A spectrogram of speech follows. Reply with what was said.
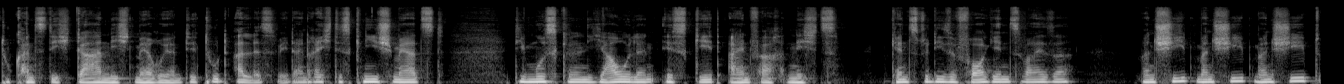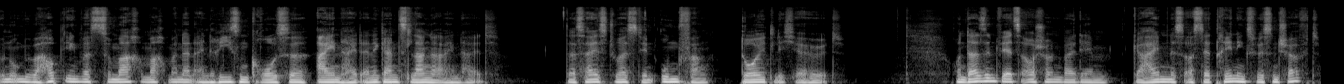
Du kannst dich gar nicht mehr rühren. Dir tut alles weh. Dein rechtes Knie schmerzt. Die Muskeln jaulen. Es geht einfach nichts. Kennst du diese Vorgehensweise? Man schiebt, man schiebt, man schiebt und um überhaupt irgendwas zu machen, macht man dann eine riesengroße Einheit, eine ganz lange Einheit. Das heißt, du hast den Umfang deutlich erhöht. Und da sind wir jetzt auch schon bei dem Geheimnis aus der Trainingswissenschaft.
